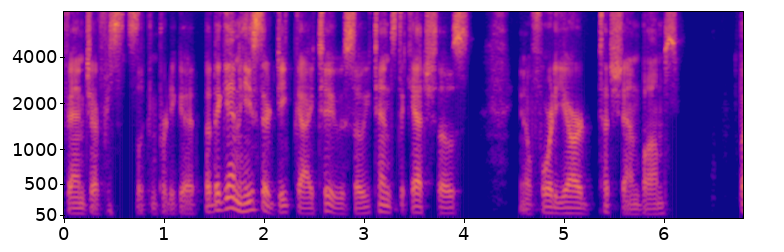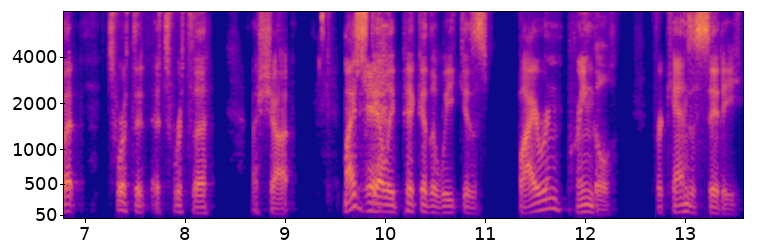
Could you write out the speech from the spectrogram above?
Van Jefferson's looking pretty good. But again, he's their deep guy too, so he tends to catch those you know 40 yard touchdown bombs. But it's worth it it's worth a, a shot. My skelly yeah. pick of the week is byron pringle for kansas city.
